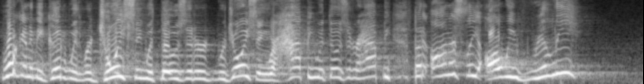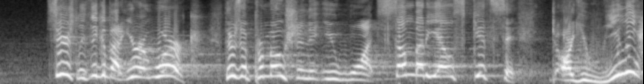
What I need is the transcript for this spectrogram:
we're going to be good with rejoicing with those that are rejoicing. We're happy with those that are happy. But honestly, are we really? Seriously, think about it. You're at work. There's a promotion that you want. Somebody else gets it. Are you really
